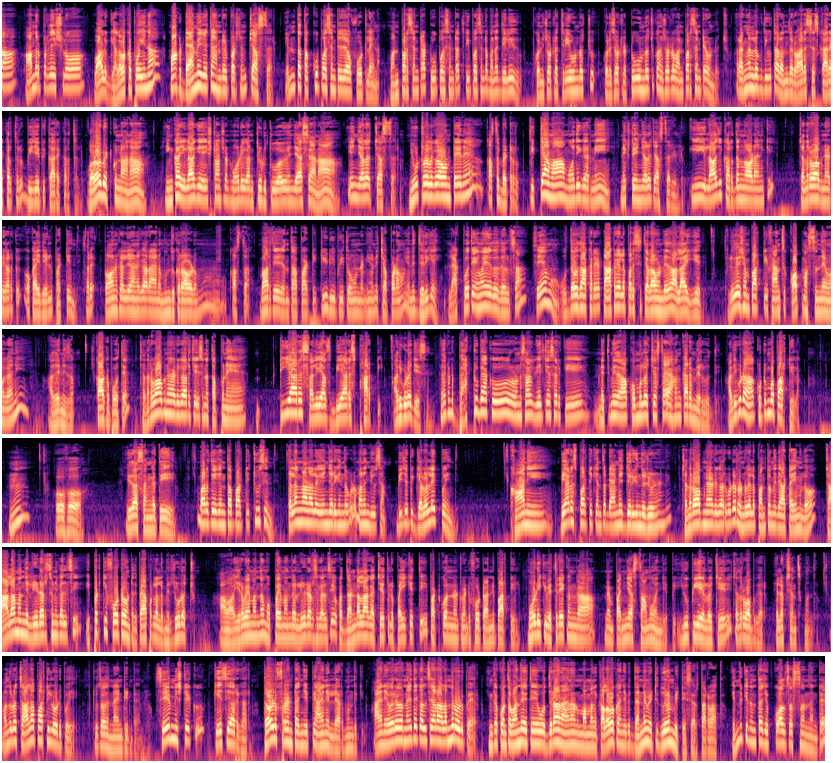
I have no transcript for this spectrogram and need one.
ఆంధ్రప్రదేశ్లో వాళ్ళు గెలవకపోయినా మాకు డ్యామేజ్ అయితే హండ్రెడ్ పర్సెంట్ చేస్తారు. ఎంత తక్కువ పర్సెంటేజ్ ఆఫ్ ఓట్లైనా. వన్ పర్సెంటా టూ పర్సెంటా త్రీ పర్సెంట్ మనకు తెలియదు కొన్ని చోట్ల త్రీ ఉండొచ్చు కొన్ని చోట్ల టూ ఉండొచ్చు కొన్ని చోట్ల వన్ పర్సెంటే ఉండొచ్చు. రంగంలోకి దిగుతారు అందరూ. ఆర్ఎస్ఎస్ కార్యకర్తలు బీజేపీ కార్యకర్తలు. గొడవ పెట్టుకున్నానా? ఇంకా ఇలాగే ఇష్టం వచ్చినట్టు మోడీ గారిని తిడుతూ అవి ఏం చేస్తానా? ఏం చేయాలో చేస్తారు. న్యూట్రల్గా ఉంటేనే కాస్త బెటర్. తిట్టామా మోదీ గారిని? నెక్స్ట్ ఏం చేయాలో చేస్తారు వీళ్ళు. ఈ లాజిక్ అర్థం కావడానికి చంద్రబాబు నాయుడు గారికి ఒక ఐదేళ్ళు పట్టింది. సరే పవన్ కళ్యాణ్ గారు ఆయన ముందుకు రావడము కాస్త భారతీయ జనతా పార్టీ టీడీపీతో ఉండని ఇవన్నీ చెప్పడం ఇవన్నీ జరిగాయి. లేకపోతే ఏమయ్యేదో తెలుసా? సేమ్ ఉద్దవ్ థాకరే ఠాకరేల పరిస్థితి ఎలా ఉండేదో అలా అయ్యేది. తెలుగుదేశం పార్టీ ఫ్యాన్స్ కోపం వస్తుందేమో కానీ అదే నిజం. కాకపోతే చంద్రబాబు నాయుడు గారు చేసిన తప్పునే టీఆర్ఎస్ అలియాస్ బీఆర్ఎస్ పార్టీ. అది కూడా చేసింది. ఎందుకంటే బ్యాక్ టు బ్యాక్ రెండుసార్లు గెలిచేసరికి నెత్తి మీద కొమ్ములు వచ్చేస్తాయి అహంకారం పెరుగుద్ది. అది కూడా కుటుంబ పార్టీలకు. ఓహో. ఇదా సంగతి. భారతీయ జనతా పార్టీ చూసింది. తెలంగాణలో ఏం జరిగిందో కూడా మనం చూసాం. బీజేపీ గెలవలేకపోయింది. కానీ బీఆర్ఎస్ పార్టీకి ఎంత డ్యామేజ్ జరిగిందో చూడండి. చంద్రబాబు నాయుడు గారు కూడా రెండు వేల పంతొమ్మిది ఆ టైంలో చాలామంది లీడర్స్ని కలిసి ఇప్పటికీ ఫోటో ఉంటుంది పేపర్లలో మీరు చూడొచ్చు. ఆ ఇరవై మందో ముప్పై మందో లీడర్స్ కలిసి ఒక దండలాగా చేతులు పైకెత్తి పట్టుకున్నటువంటి ఫోటో అన్ని పార్టీలు. మోడీకి వ్యతిరేకంగా మేము పనిచేస్తాము అని చెప్పి యూపీఏలో చేరి చంద్రబాబు గారు ఎలక్షన్స్కి ముందు. అందులో చాలా పార్టీలు ఓడిపోయాయి టూ థౌజండ్ నైన్టీన్ టైంలో. సేమ్ మిస్టేక్ కేసీఆర్ గారు. థర్డ్ ఫ్రంట్ అని చెప్పి ఆయన వెళ్ళారు ముందుకి. ఆయన ఎవరెవరినైతే కలిసారో వాళ్ళందరూ ఓడిపోయారు. ఇంకా కొంతమంది అయితే వద్దురా నాయన మమ్మల్ని కలవకని చెప్పి దండం పెట్టి దూరం పెట్టేశారు తర్వాత. ఎందుకు ఇదంతా చెప్పుకోవాల్సి వస్తుందంటే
